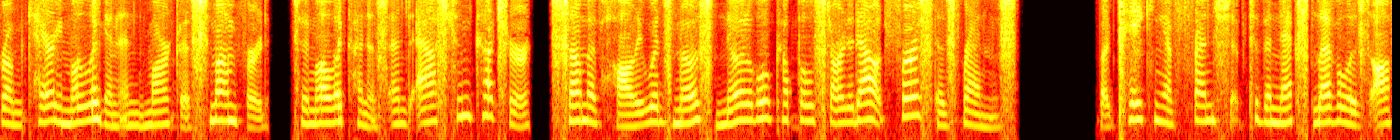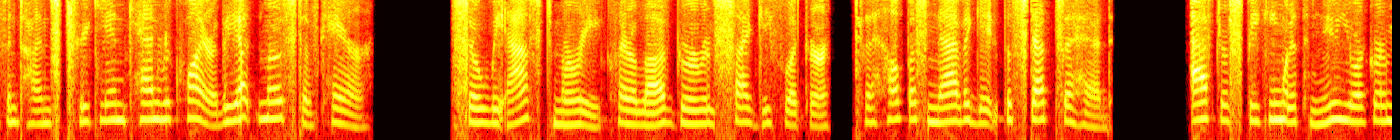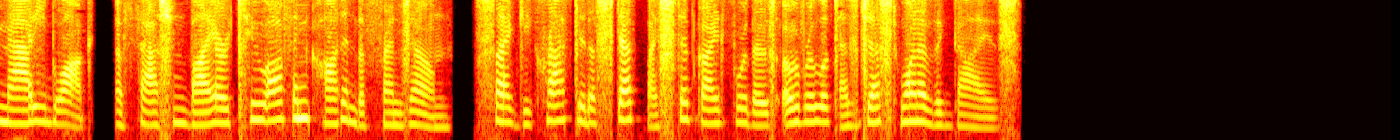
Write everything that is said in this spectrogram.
From Carey Mulligan and Marcus Mumford, to Mila Kunis and Ashton Kutcher, some of Hollywood's most notable couples started out first as friends. But taking a friendship to the next level is oftentimes tricky and can require the utmost of care. So we asked Marie Claire Love Guru Saigi Flicker to help us navigate the steps ahead. After speaking with New Yorker Maddie Block, a fashion buyer too often caught in the friend zone, Saigi crafted a step-by-step guide for those overlooked as just one of the guys.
